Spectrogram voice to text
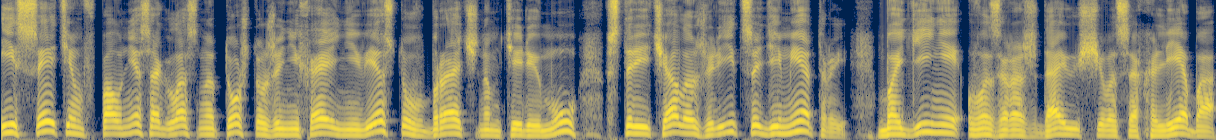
И с этим вполне согласно то, что жениха и невесту в брачном терему встречала жрица Диметры, богини возрождающегося хлеба,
